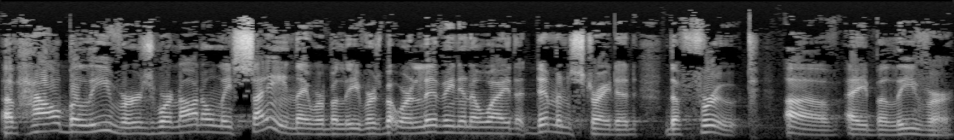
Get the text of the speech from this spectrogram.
of how believers were not only saying they were believers, but were living in a way that demonstrated the fruit of a believer.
